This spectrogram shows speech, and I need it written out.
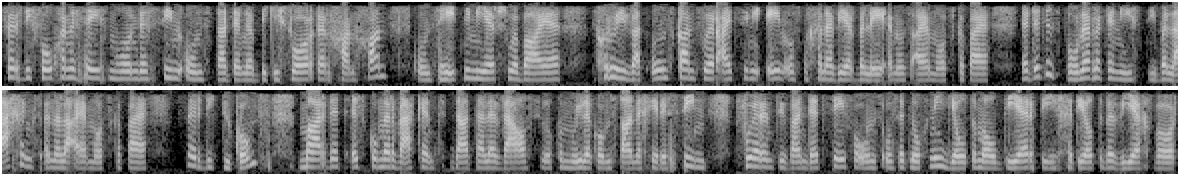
vir die volgende 6 maande sien ons dat dinge bietjie swaarder gaan gaan. Ons het nie meer so baie groei wat ons kan vooruitsien nie en ons begin nou weer belê in ons eie maatskappye. Nou dit is wonderlike nuus, die beleggings in hulle eie maatskappye vir die toekoms, maar dit is kommerwekkend dat hulle wel 'n moeilike omstandighede sien vorentoe want dit sê vir ons ons het nog nie heeltemal deur die gedeelte beweeg waar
